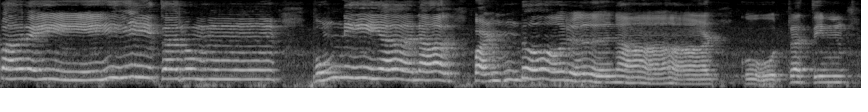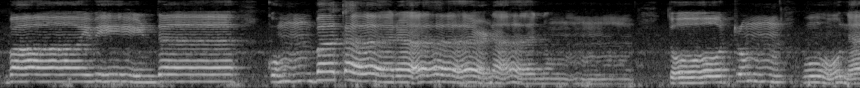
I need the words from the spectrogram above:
பறை தரும். புண்ணியனால் பண்டோரு நாள் கூற்றத்தின் வாய் வீழ்ந்த கும்பகரணனும் தோற்றும் உனக்கே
